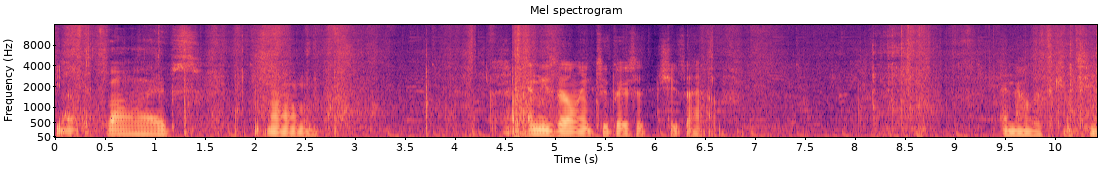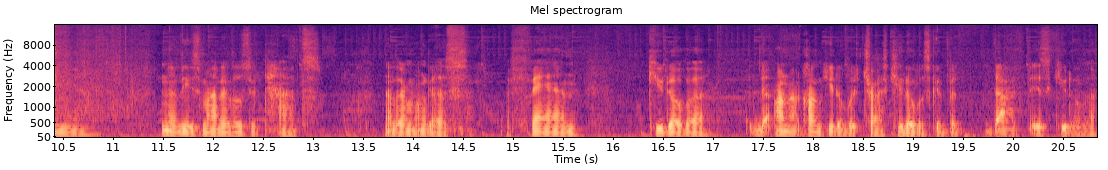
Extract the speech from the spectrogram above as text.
You know the vibes. Um, and these are the only two pairs of shoes I have. And now let's continue. None of these matter. Those are tats. Another Among Us. A fan. Qdoba. I'm not calling Qdoba trash. Qdoba was good, but that is Qdoba.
